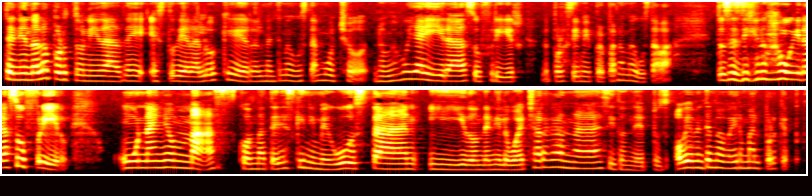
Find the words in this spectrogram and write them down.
teniendo la oportunidad de estudiar algo que realmente me gusta mucho, no me voy a ir a sufrir, de por sí mi prepa no me gustaba. Entonces dije, no me voy a ir a sufrir un año más con materias que ni me gustan y donde ni le voy a echar ganas y donde pues obviamente me va a ir mal porque pues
